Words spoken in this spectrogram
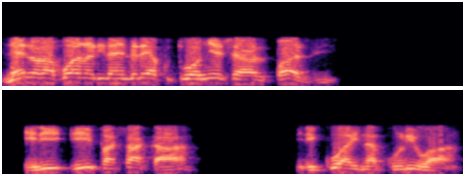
neno la Bwana linaendelea kutuonyesha wazi. Ili hii Pasaka ilikuwa inakuliwa.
